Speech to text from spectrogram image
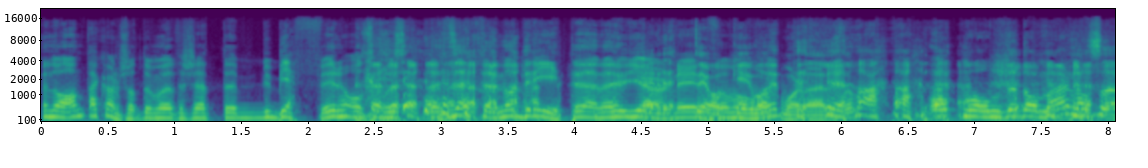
Men noe annet er kanskje at du må rett og slett eh, Du bjeffer, og så må du sette, sette deg ned og drite i denne hjørnet innenfor målet ditt. målet der, liksom. Ja. Opp hånden til dommeren, og så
